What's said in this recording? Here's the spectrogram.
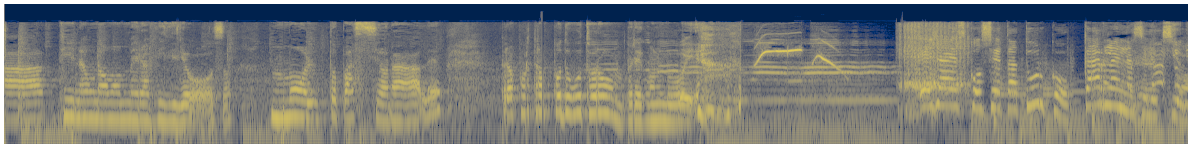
Ah, Tina è un uomo meraviglioso, molto passionale, però purtroppo ho dovuto rompere con lui. Coseta Turco, Carla en la selección,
